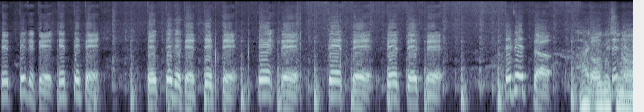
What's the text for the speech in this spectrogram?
てっててて、てってて、てっててて、てって、てって、てって、てってて、ててっと、はい、と宇部市の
